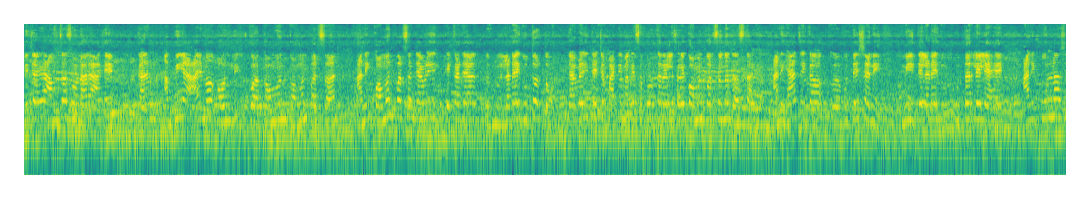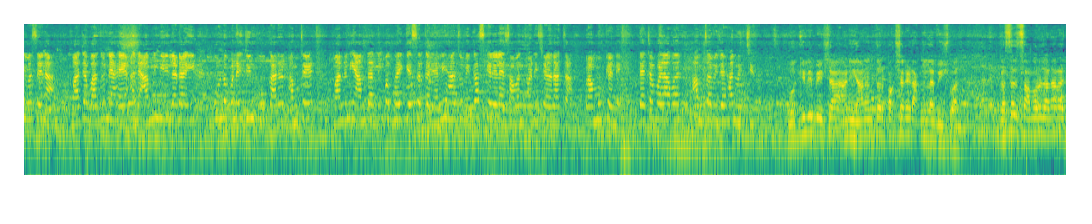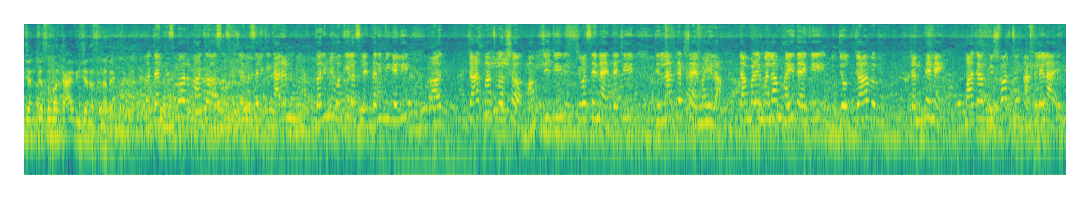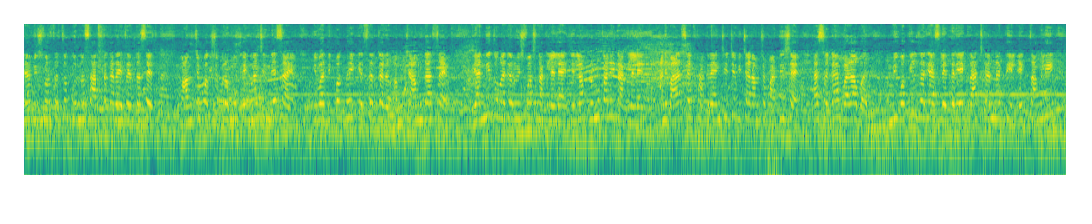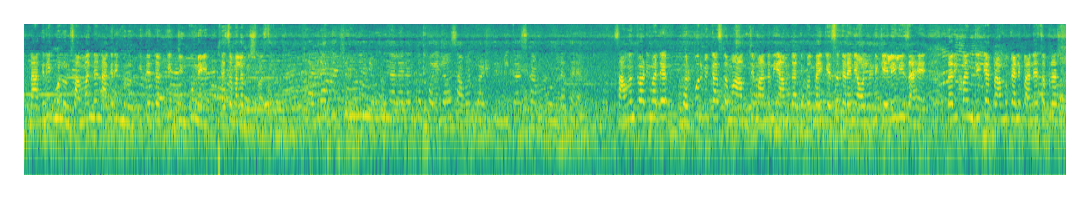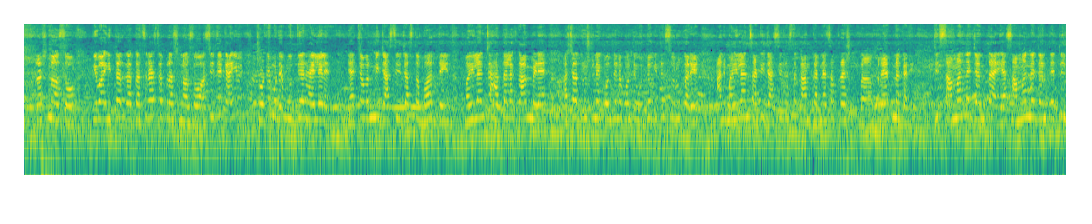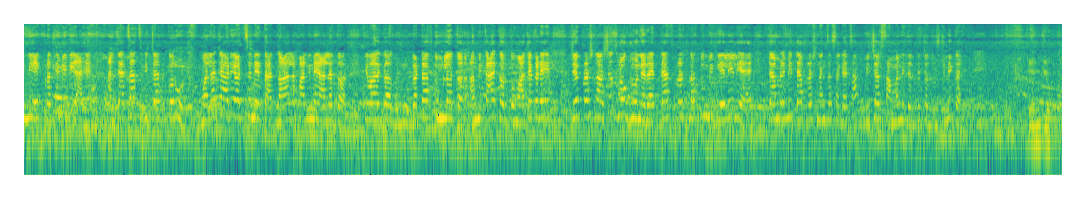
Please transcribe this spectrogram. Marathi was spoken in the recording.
विजय हे आमचाच होणार आहे. कारण आम्ही I am a only common common person आणि कॉमन पर्सन ज्यावेळी एखाद्या लढाईत उतरतो त्यावेळी त्याच्या पाठीमागे सपोर्ट करायला सगळे कॉमन पर्सनच असतात. आणि ह्याच एका उद्देशाने मी इथे लढाईत उतरलेले आहे. आणि पूर्ण शिवसेना माझ्या बाजूने आहे. आणि आम्ही ही लढाई पूर्णपणे जिंकू. कारण आमचे माननीय आमदार दीपकभाई केसरकर यांनी हा जो विकास केलेला आहे सावंतवाडी शहराचा प्रामुख्याने त्याच्या बळावर आमचा विजय हा निश्चित. आहे वकिली पेशा आणि यानंतर पक्षाने टाकलेला विश्वास. कसं सामोरं जाणारा जनतेसमोर? काय विजन असणार आहे? जनतेसमोर माझं असं सूचन असेल की कारण जरी मी वकील असले तरी मी गेली चार पाच वर्ष आमची जी शिवसेना आहे त्याची जिल्हाध्यक्ष आहे महिला. त्यामुळे मला माहीत आहे की जो ज्या जनतेने माझ्यावर विश्वास जो टाकलेला आहे त्या विश्वासाचं पूर्ण सार्थ करायचं आहे. तसेच आमचे पक्षप्रमुख एकनाथ शिंदे साहेब किंवा दीपकभाई केसरकर आमचे आमदार साहेब यांनी जो माझ्यावर विश्वास टाकलेला आहे जिल्हा प्रमुखांनी टाकलेले आहे. आणि बाळासाहेब ठाकरे यांचे जे विचार आमच्या पाठीशी आहेत ह्या सगळ्या बळावर मी वकील जरी असले तरी एक राजकारणातील एक चांगली नागरिक म्हणून सामान्य नागरिक म्हणून इथे नक्कीच जिंकू नये याचा मला विश्वास आहे. नगराध्यक्ष म्हणून निवडून आल्यानंतर पहिलं सावंतवाडीतील विकास काम कोणतं करा सावंतवाडीमध्ये भरपूर विकास कामं आमचे माननीय आमदार दीपकभाई केसरकर यांनी ऑलरेडी केलेलीच आहे तरी पण जी काही प्रामुख्याने पाण्याचा प्रश्न असो किंवा इतर कचऱ्याचा प्रश्न असो असे जे काही छोटे मोठे मुद्दे राहिलेले आहेत याच्यावर मी जास्तीत जास्त भर देईन. महिलांच्या हाताला काम मिळेल अशा दृष्टीने कोणते ना कोणते उद्योग इथे सुरू करेल आणि महिलांसाठी जास्तीत जास्त काम करण्याचा प्रश्न- प्रयत्न करेन. जी सामान्य जनता आहे या सामान्य जनतेतील मी एक प्रतिनिधी आहे आणि त्याचाच विचार करून मला ज्या अडी अडचण येतात नळाला पाणी नाही आलं तर किंवा ग- गटार तुंबलं तर आम्ही काय करतो? माझ्याकडे जे प्रश्न असेच लोक घेऊन येत आहेत त्याच प्रश्नातून मी गेलेली आहे. त्यामुळे मी त्या प्रश्नांचा सगळ्याचा विचार सामान्य जनतेच्या दृष्टीने करेन. थँक्यू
